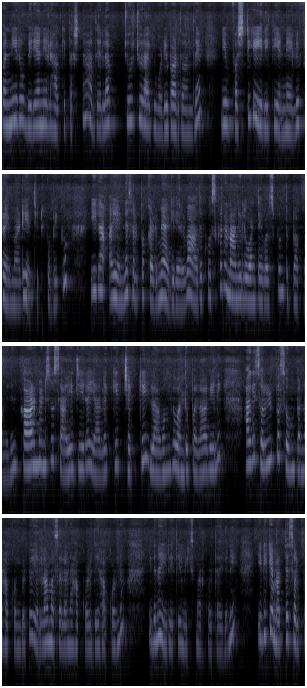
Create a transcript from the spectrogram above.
ಪನ್ನೀರು ಬಿರಿಯಾನಿಯಲ್ಲಿ ಹಾಕಿದ ತಕ್ಷಣ ಅದೆಲ್ಲ ಚೂರು ಚೂರಾಗಿ ಒಡಿಬಾರ್ದು ಅಂದರೆ ನೀವು ಫಸ್ಟಿಗೆ ಈ ರೀತಿ ಎಣ್ಣೆಯಲ್ಲಿ ಫ್ರೈ ಮಾಡಿ ಹೆಚ್ಚಿಟ್ಕೋಬೇಕು ಈಗ ಆ ಎಣ್ಣೆ ಸ್ವಲ್ಪ ಕಡಿಮೆ ಆಗಿದೆ ಅಲ್ವಾ? ಅದಕ್ಕೋಸ್ಕರ ನಾನಿಲ್ಲಿ ಒನ್ ಟೇಬಲ್ ಸ್ಪೂನ್ ತುಪ್ಪ ಹಾಕ್ಕೊಂಡಿದ್ದೀನಿ ಕಾಳು ಮೆಣಸು, ಸಾಯಿ ಜೀರ, ಯಾಲಕ್ಕಿ, ಚಕ್ಕೆ, ಲವಂಗ, ಒಂದು ಪಲಾವ್ ಎಲೆ, ಹಾಗೆ ಸ್ವಲ್ಪ ಸೊಂಪನ್ನು ಹಾಕ್ಕೊಂಡ್ಬಿಟ್ಟು ಎಲ್ಲ ಮಸಾಲಾನ ಹಾಕ್ಕೊಳ್ದು ಹಾಕ್ಕೊಂಡು ಇದನ್ನು ಈ ರೀತಿ ಮಿಕ್ಸ್ ಮಾಡ್ಕೊಳ್ತಾ ಇದ್ದೀನಿ. ಇದಕ್ಕೆ ಮತ್ತೆ ಸ್ವಲ್ಪ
